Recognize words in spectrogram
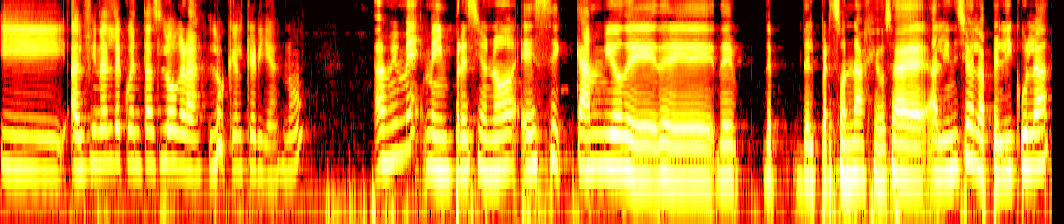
y al final de cuentas logra lo que él quería, ¿no? A mí me, impresionó ese cambio de, del personaje. O sea, al inicio de la película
